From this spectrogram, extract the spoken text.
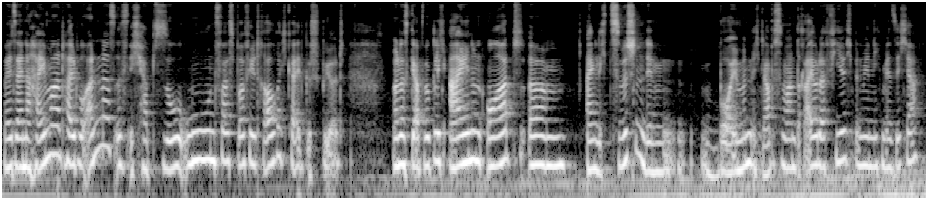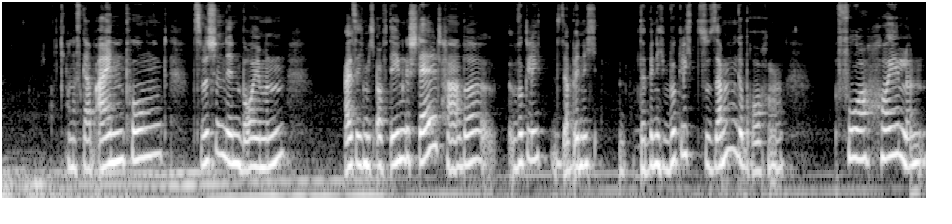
weil seine Heimat halt woanders ist. Ich habe so unfassbar viel Traurigkeit gespürt. Und es gab wirklich einen Ort, ähm, eigentlich zwischen den Bäumen. Ich glaube, es waren drei oder vier, ich bin mir nicht mehr sicher. Und es gab einen Punkt zwischen den Bäumen, als ich mich auf den gestellt habe, wirklich, da bin ich, da bin ich wirklich zusammengebrochen vor Heulen.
